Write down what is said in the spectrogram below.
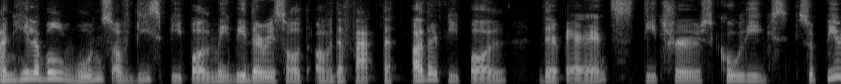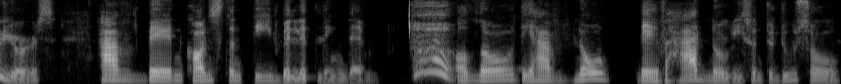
unhealable wounds of these people may be the result of the fact that other people, their parents, teachers, colleagues, superiors, have been constantly belittling them. Although they have no they've had no reason to do so,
